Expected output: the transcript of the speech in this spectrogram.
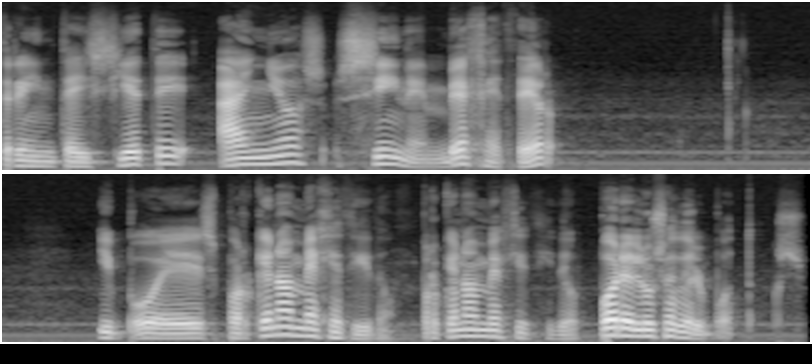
37 años sin envejecer. Y pues, ¿por qué no ha envejecido? ¿Por qué no ha envejecido? Por el uso del Botox.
